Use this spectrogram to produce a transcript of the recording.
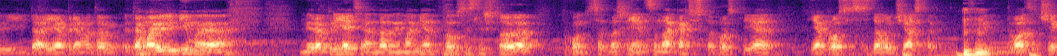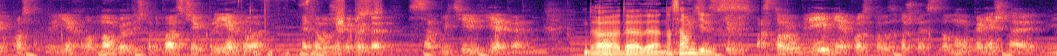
И да, я прям это... Это мое любимое мероприятие на данный момент. Ну, в смысле, что по какому-то соотношению цена-качество просто я... Я просто создал участок, и 20 человек просто приехало. В Новгороде, чтобы 20 человек приехало, это уже какое-то событие века. Да, да, да. На самом деле... По 100 рублей мне просто за то, что я создал. Ну, конечно, не,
